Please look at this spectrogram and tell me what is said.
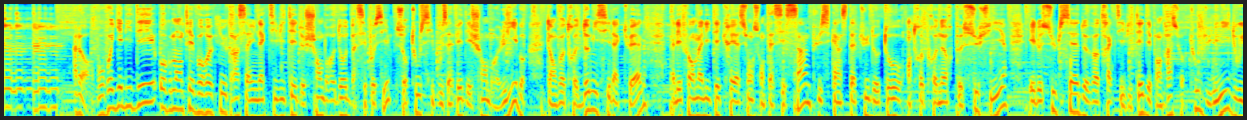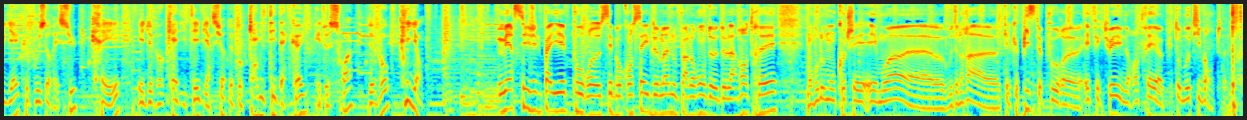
Alors, vous voyez l'idée, augmenter vos revenus grâce à une activité de chambre d'hôte, bah, c'est possible, surtout si vous avez des chambres libres dans votre domicile actuel. Les formalités de création sont assez simples puisqu'un statut d'auto-entrepreneur peut suffire et le succès de votre activité dépendra surtout du nid douillet que vous aurez su créer et de vos qualités, bien sûr, de vos qualités d'accueil et de soins de vos clients. Merci Gilles Paillet pour euh, ces bons conseils. Demain, nous parlerons de, la rentrée. Mon boulot, mon coach et, moi euh, vous donnera euh, quelques pistes pour effectuer une rentrée plutôt motivante.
